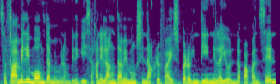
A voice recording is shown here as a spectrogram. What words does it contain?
sa family mo, ang dami mo nang binigay sa kanila, ang dami mong sinacrifice, pero hindi nila yon napapansin,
